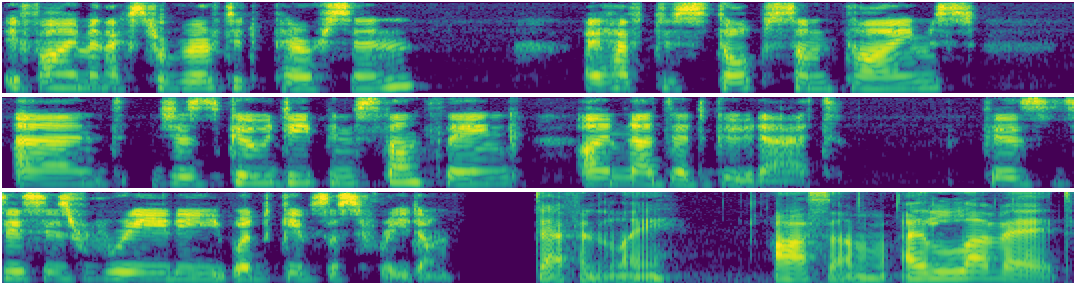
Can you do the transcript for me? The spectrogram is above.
if I'm an extroverted person, I have to stop sometimes and just go deep in something I'm not that good at because this is really what gives us freedom. Definitely. Awesome. I love it.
